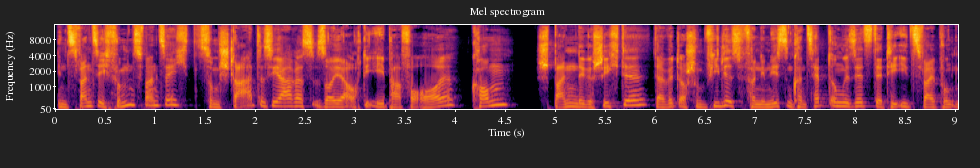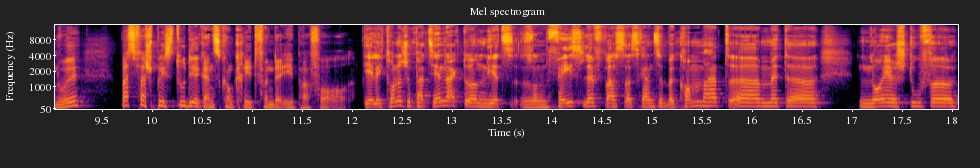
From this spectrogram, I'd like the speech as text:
In 2025, zum Start des Jahres, soll ja auch die EPA for All kommen. Spannende Geschichte. Da wird auch schon vieles von dem nächsten Konzept umgesetzt, der TI 2.0. Was versprichst du dir ganz konkret von der EPA for All? Die elektronische Patientenakte und jetzt so ein Facelift, was das Ganze bekommen hat äh, mit der äh, neuen Stufe,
